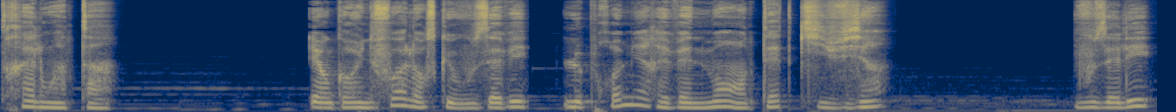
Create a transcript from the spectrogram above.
très lointain. Et encore une fois, lorsque vous avez le premier événement en tête qui vient, vous allez,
